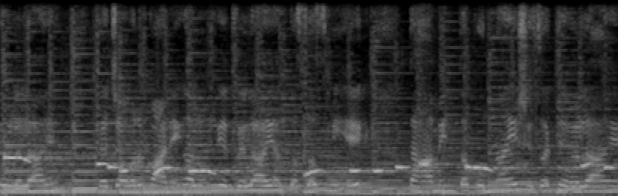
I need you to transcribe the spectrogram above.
ठेवलेलं आहे. त्याच्यावर पाणी घालून घेतलेलं आहे. आणि तसंच मी एक दहा मिनटं पुन्हाही शिजत ठेवलेलं आहे.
